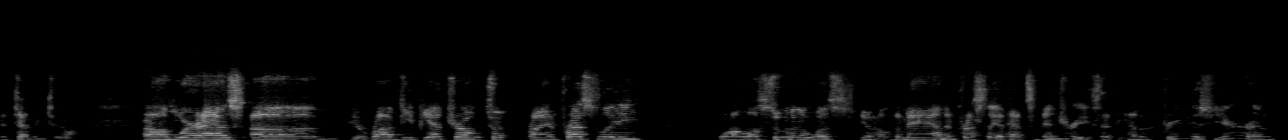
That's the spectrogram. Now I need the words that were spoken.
intending to. Um, whereas um, your Rob DiPietro took Ryan Pressly, while Osuna was, you know, the man, and Pressly had had some injuries at the end of the previous year, and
